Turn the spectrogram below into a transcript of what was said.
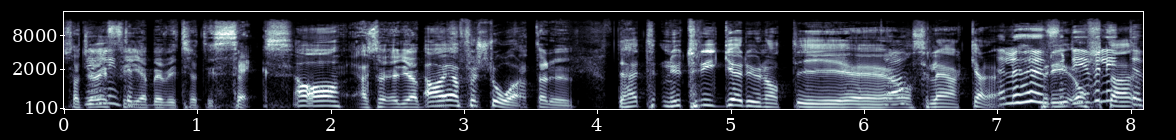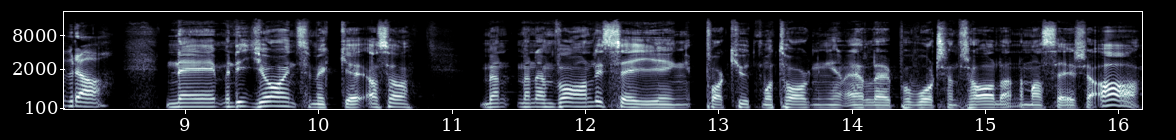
Så att Det är jag är väl feber vid 36. ja. Alltså, jag, Ja, jag förstår. Fattar du? Det här, nu triggar du något i eh, oss läkare. Eller hur? För det är, väl ofta- inte bra? Nej, men det gör inte så mycket. Alltså, men, men en vanlig saying på akutmottagningen eller på vårdcentralen när man säger så här, ah,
